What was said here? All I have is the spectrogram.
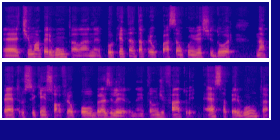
É, tinha uma pergunta lá, né? Por que tanta preocupação com o investidor? Na Petro se quem sofre é o povo brasileiro. Né? Então, de fato, essa pergunta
